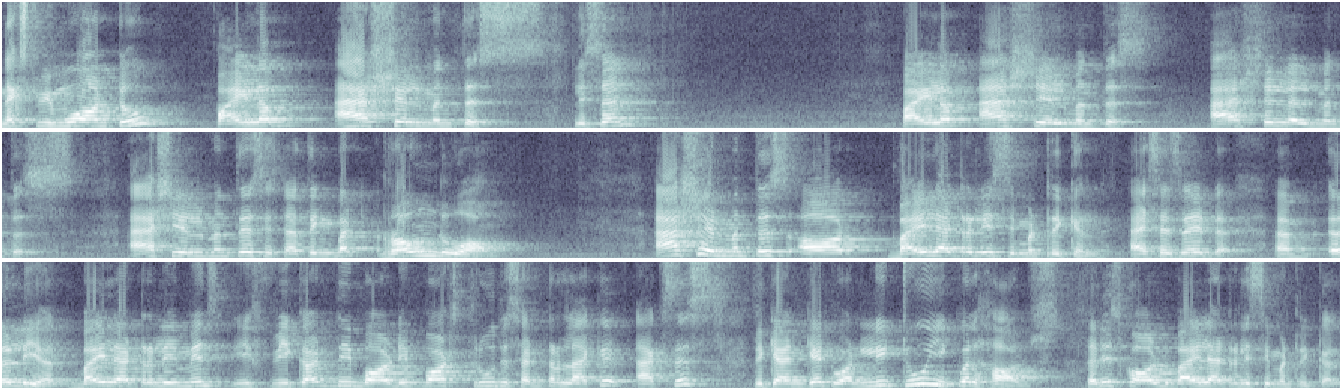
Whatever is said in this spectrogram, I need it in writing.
Next we move on to phylum Aschelminthes. Listen. Phylum Aschelminthes. Aschelminthes is nothing but round roundworm. Aschelminthes are bilaterally symmetrical. As I said um, earlier, bilaterally means if we cut the body parts through the central axis, we can get only two equal halves. That is called bilaterally symmetrical.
